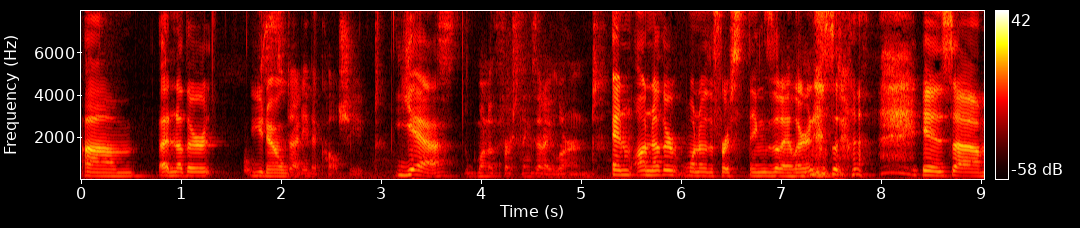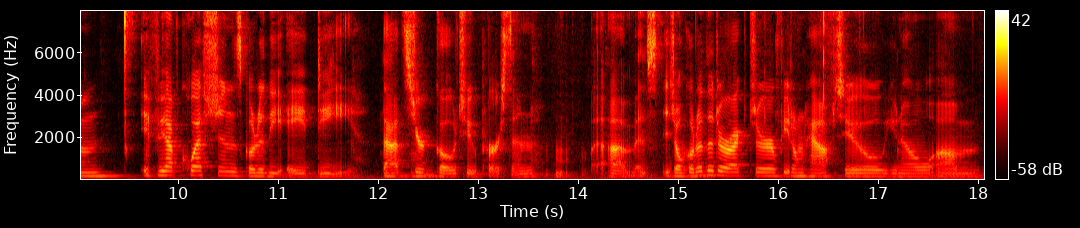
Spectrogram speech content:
Um, another, you know, Study the call sheet. yeah, One of the first things that I learned. And another one of the first things that I learned is is um, if you have questions, go to the AD. That's your go-to person. Um, you don't go to the director if you don't have to. You know, um,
